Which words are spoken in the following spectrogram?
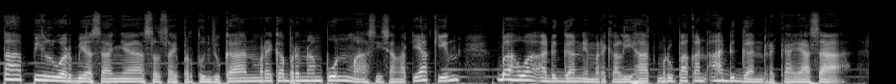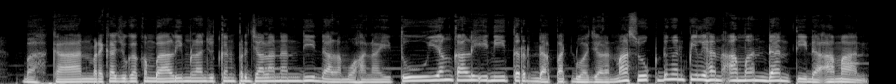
Tapi luar biasanya selesai pertunjukan mereka berenam pun masih sangat yakin bahwa adegan yang mereka lihat merupakan adegan rekayasa. Bahkan mereka juga kembali melanjutkan perjalanan di dalam wahana itu yang kali ini terdapat dua jalan masuk dengan pilihan aman dan tidak aman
